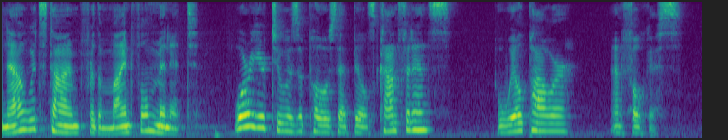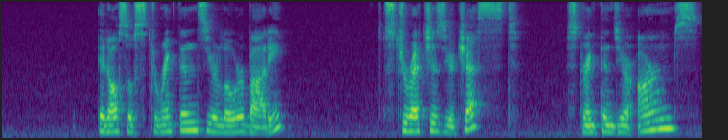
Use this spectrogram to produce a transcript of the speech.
now it's time for the Mindful Minute. Warrior 2 is a pose that builds confidence, willpower, and focus. It also strengthens your lower body, stretches your chest, strengthens your arms,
